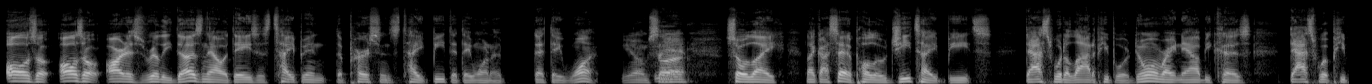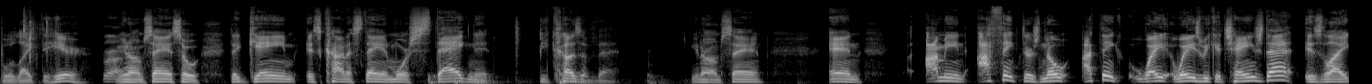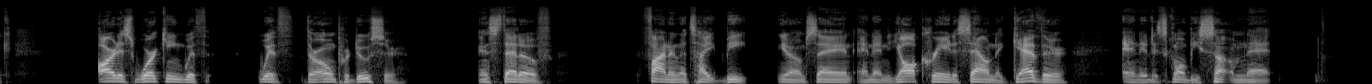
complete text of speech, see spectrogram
all all a artist really does nowadays is type in the person's type beat that they want to that they want. You know what I'm saying? Right. So like like I said, Polo G type beats. That's what a lot of people are doing right now because that's what people like to hear. Right. You know what I'm saying? So the game is kind of staying more stagnant because of that. You know what I'm saying? And I mean, I think there's no I think way, ways we could change that is like artists working with with their own producer instead of finding a tight beat. You know what I'm saying? And then y'all create a sound together and it is gonna be something that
